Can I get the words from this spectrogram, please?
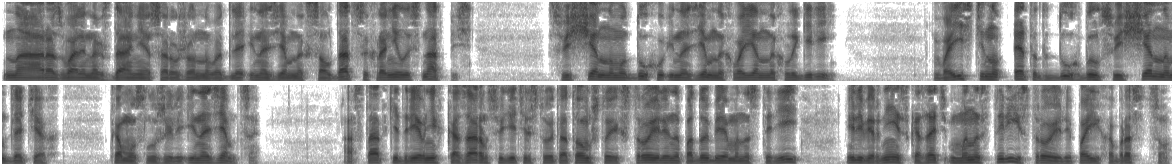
На развалинах здания, сооруженного для иноземных солдат, сохранилась надпись «Священному духу иноземных военных лагерей». Воистину, этот дух был священным для тех, кому служили иноземцы. Остатки древних казарм свидетельствуют о том, что их строили наподобие монастырей, или, вернее сказать, монастыри строили по их образцу.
